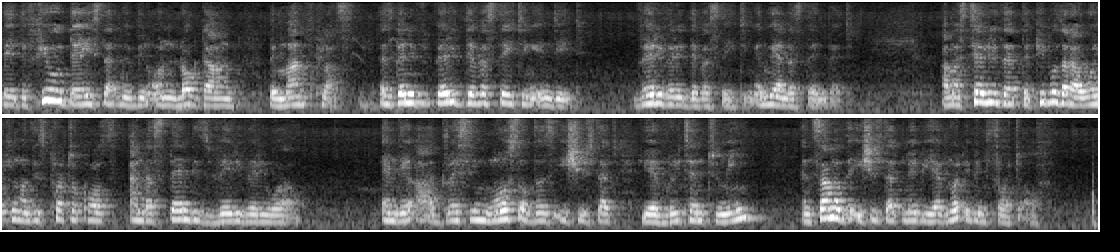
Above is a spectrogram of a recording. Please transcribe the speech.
the, the few days that we've been on lockdown, the month plus, has been very devastating indeed. Very, very devastating, and we understand that. I must tell you that the people that are working on these protocols understand this very, very well. And they are addressing most of those issues that you have written to me and some of the issues that maybe you have not even thought of.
